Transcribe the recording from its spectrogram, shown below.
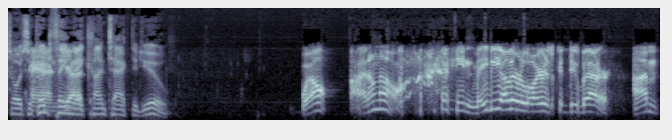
So it's a good And thing yet- they contacted you. Well, I don't know. I mean, maybe other lawyers could do better. I'm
